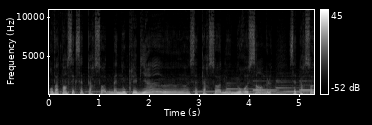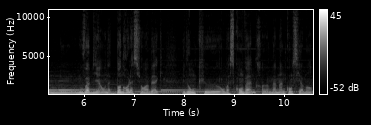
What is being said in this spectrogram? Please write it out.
on va penser que cette personne ben, nous plaît bien, euh, cette personne nous ressemble, cette personne nous, va bien, on a de bonnes relations avec, et donc euh, on va se convaincre, même inconsciemment,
